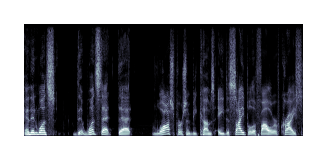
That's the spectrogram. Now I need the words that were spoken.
And then once once that that lost person becomes a disciple, a follower of Christ,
